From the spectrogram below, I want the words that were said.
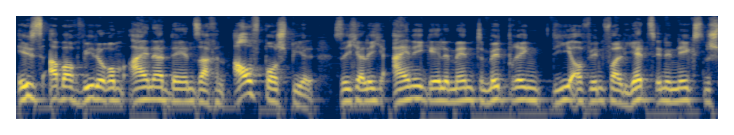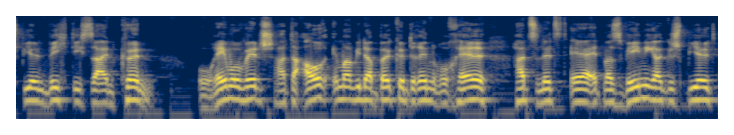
ist aber auch wiederum einer, der in Sachen Aufbauspiel sicherlich einige Elemente mitbringt, die auf jeden Fall jetzt in den nächsten Spielen wichtig sein können. Oremovic hatte auch immer wieder Böcke drin, Rochel hat zuletzt eher etwas weniger gespielt,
